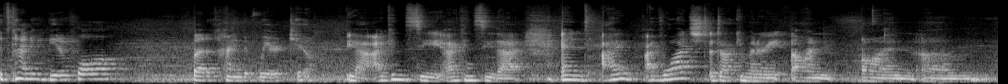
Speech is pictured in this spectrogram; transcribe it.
it's kind of beautiful but kind of weird too. Yeah i can see i can see that. And i i've watched a documentary on on um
